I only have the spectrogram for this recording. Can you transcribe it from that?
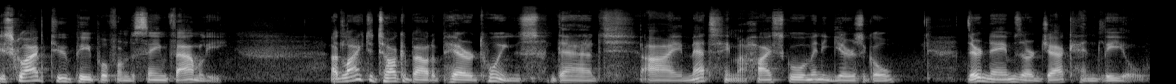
Describe two people from the same family. I'd like to talk about a pair of twins that I met in my high school many years ago. Their names are Jack and Leo.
